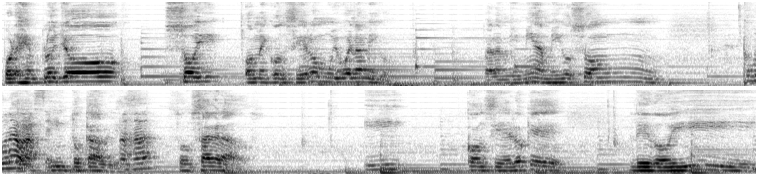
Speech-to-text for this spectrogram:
Por ejemplo, yo soy o me considero muy buen amigo. Para mí mis amigos son Como una base. intocables, Ajá. son sagrados. Y considero que le doy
